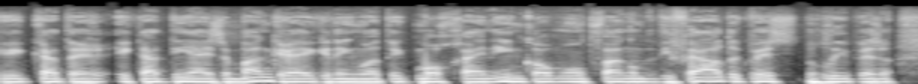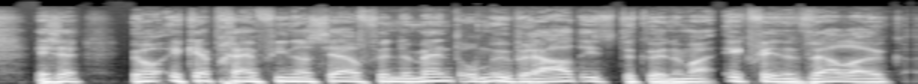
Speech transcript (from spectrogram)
ik, had er, ik had niet eens een bankrekening, want ik mocht geen inkomen ontvangen omdat die fraudekwestie nog liep en zo. Ik zei, joh, ik heb geen financieel fundament om überhaupt iets te kunnen, maar ik vind het wel leuk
